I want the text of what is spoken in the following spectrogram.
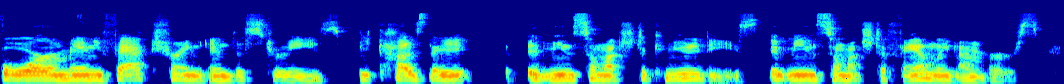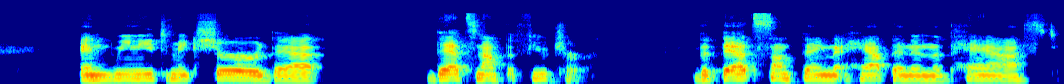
for manufacturing industries because they it means so much to communities it means so much to family members and we need to make sure that that's not the future that that's something that happened in the past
